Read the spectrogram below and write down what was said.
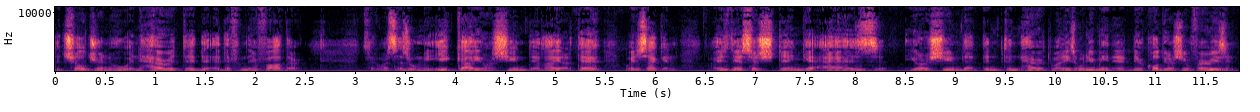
the children who inherited from their father. So Gemara says, "Umiika yorshin de Wait a second. Is there such thing as yorshim that didn't inherit money? So what do you mean? They're called yorshim for a reason.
